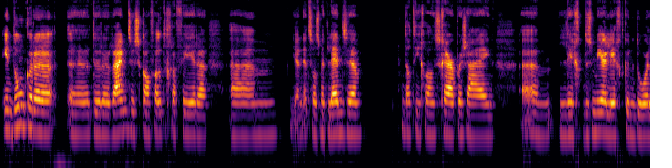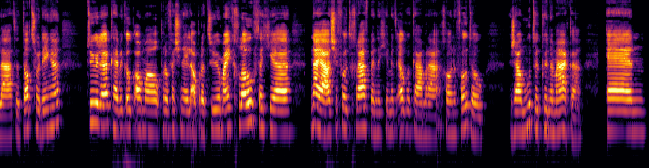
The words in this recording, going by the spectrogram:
in donkere uh, ruimtes kan fotograferen. Ehm, ja, net zoals met lenzen, dat die gewoon scherper zijn. Ehm, licht, dus meer licht kunnen doorlaten. Dat soort dingen. Tuurlijk heb ik ook allemaal professionele apparatuur. Maar ik geloof dat je, nou ja, als je fotograaf bent, dat je met elke camera gewoon een foto zou moeten kunnen maken. En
